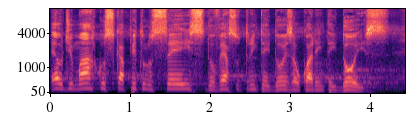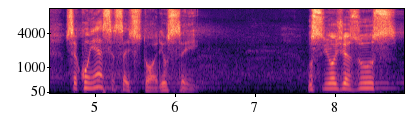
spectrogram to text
é o de Marcos capítulo 6, do verso 32 ao 42. Você conhece essa história, eu sei. O Senhor Jesus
